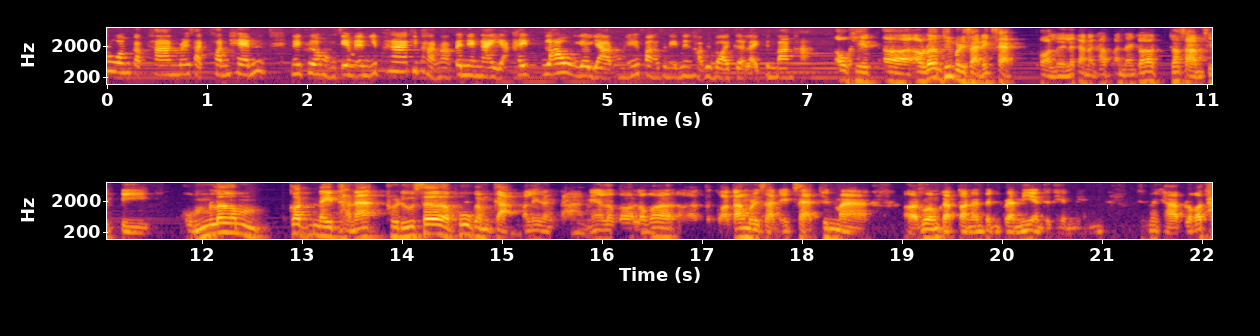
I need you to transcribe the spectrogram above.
รวมกับทางบริษัทคอนเทนต์ในเครือของ GMM 25 ที่ผ่านมาเป็นยังไง อยากให้เล่ายาวๆตรงนี้ให้ฟังสักนิดนึงค่ะพี่บอยเกิดอะไรขึ้นบ้างคะโอเคเอ่อเอาเริ่มที่บริษัท Exact ก่อนเลยแล้วกันนะครับ อันนั้นก็ก็สามสิบปี ผมเริ่มก็ในฐานะโปรดิวเซอร์ผู้กำกับอะไรต่างๆเนี่ยแล้วก็แล้วก็ก่อตั้งบริษัท Exact ขึ้นมาร่วมกับตอนนั้นเป็น Grammy Entertainment ใช่ไหมครับแล้วก็ท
